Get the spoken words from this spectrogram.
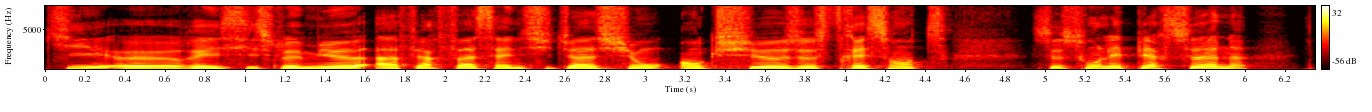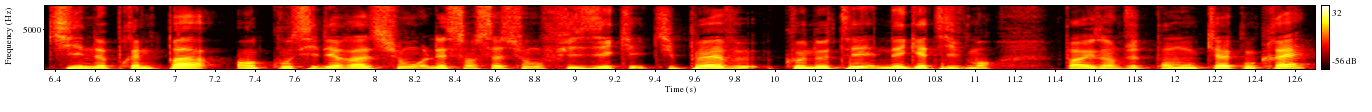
qui euh, réussissent le mieux à faire face à une situation anxieuse, stressante, ce sont les personnes qui ne prennent pas en considération les sensations physiques qui peuvent connoter négativement. Par exemple, je te prends mon cas concret.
